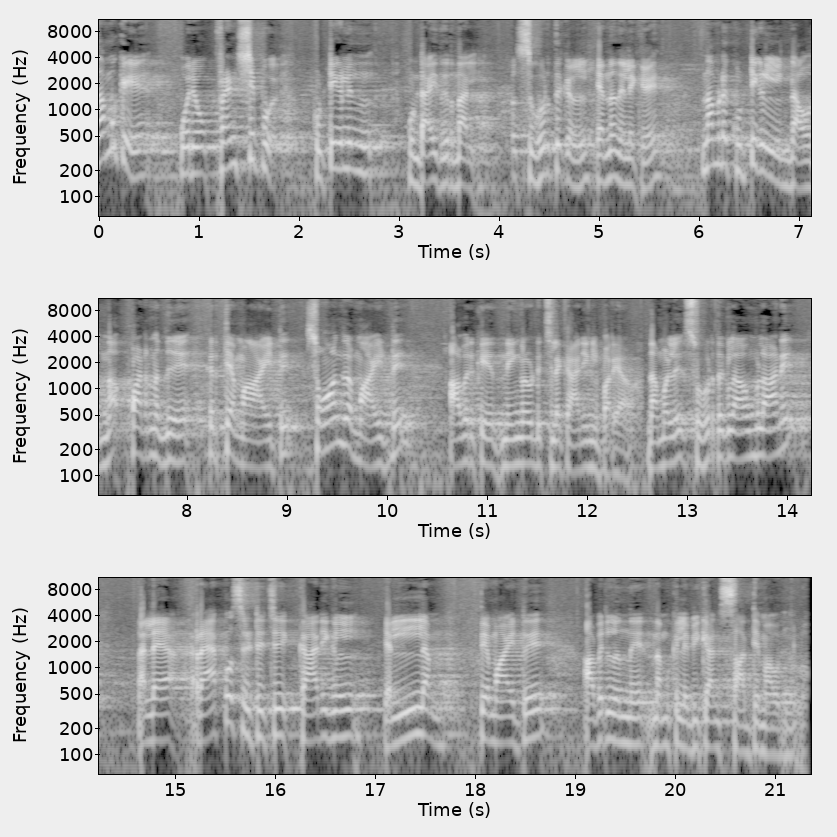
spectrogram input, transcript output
നമുക്ക് ഒരു ഫ്രണ്ട്ഷിപ്പ് കുട്ടികളിൽ ഉണ്ടായി തീർന്നാൽ സുഹൃത്തുക്കൾ എന്ന നിലയ്ക്ക് നമ്മുടെ കുട്ടികളിൽ ഉണ്ടാവുന്ന പഠനത്തിന് കൃത്യമായിട്ട് സ്വതന്ത്രമായിട്ട് അവർക്ക് നിങ്ങളോട് ചില കാര്യങ്ങൾ പറയാം. നമ്മൾ സുഹൃത്തുക്കളാവുമ്പോഴാണ് നല്ല റാപ്പോ സൃഷ്ടിച്ച് കാര്യങ്ങൾ എല്ലാം കൃത്യമായിട്ട് അവരിൽ നിന്ന് നമുക്ക് ലഭിക്കാൻ സാധ്യമാവുന്നുള്ളൂ.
